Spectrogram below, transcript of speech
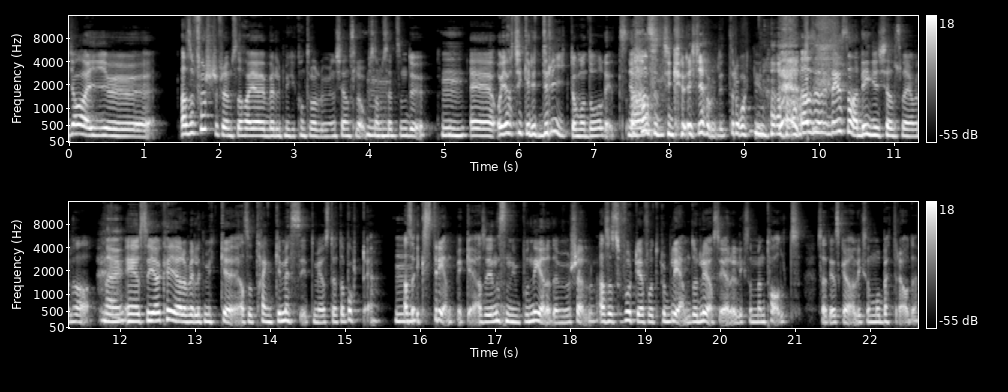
jag är ju Alltså först och främst så har jag väldigt mycket kontroll över mina känslor på samma sätt som du. Mm. Eh, och jag tycker det är drygt att må dåligt. Ja. Alltså jag tycker det är jävligt tråkigt. alltså det är så här, det är ingen känsla jag vill ha. Nej. Eh, så jag kan göra väldigt mycket alltså, tankemässigt med att stöta bort det. Alltså extremt mycket. Alltså jag är nästan imponerad över mig själv. Alltså så fort jag får ett problem då löser jag det liksom mentalt. Så att jag ska liksom må bättre av det.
